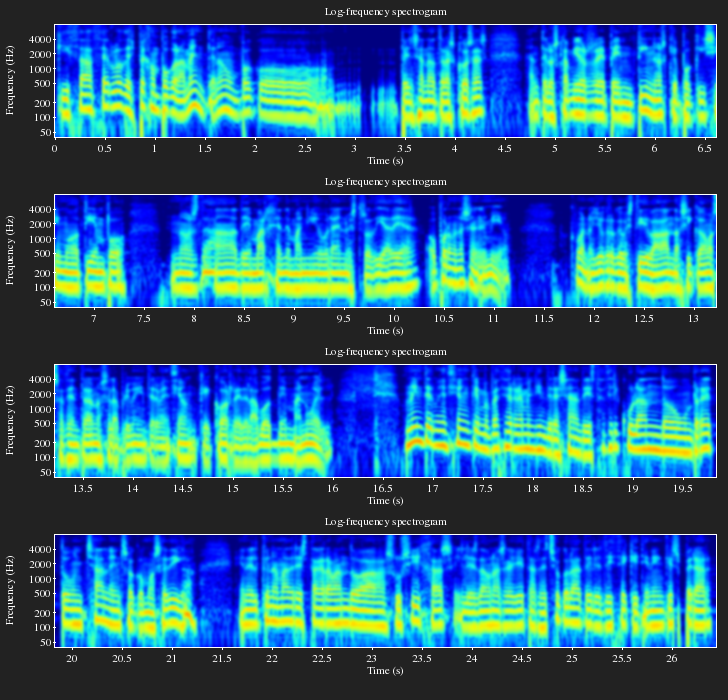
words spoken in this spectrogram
Quizá hacerlo despeja un poco la mente, ¿no? Un poco pensar en otras cosas ante los cambios repentinos que poquísimo tiempo nos da de margen de maniobra en nuestro día a día, o por lo menos en el mío. Bueno, yo creo que estoy vagando, así que vamos a centrarnos en la primera intervención que corre de la voz de Manuel. Una intervención que me parece realmente interesante. Está circulando un reto, un challenge o como se diga, en el que una madre está grabando a sus hijas y les da unas galletas de chocolate y les dice que tienen que esperar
